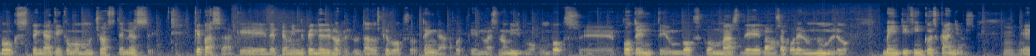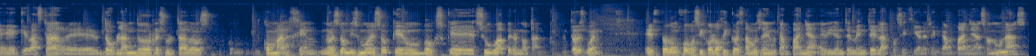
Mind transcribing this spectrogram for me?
Vox tenga que como mucho abstenerse. ¿Qué pasa? Que también depende de los resultados que Vox obtenga, porque no es lo mismo un Vox eh, potente, un Vox con más de, vamos a poner un número, 25 escaños, eh, que va a estar eh, doblando resultados con, con margen. No es lo mismo eso que un Vox que suba, pero no tanto. Entonces, bueno, es todo un juego psicológico, estamos en campaña, evidentemente las posiciones en campaña son unas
